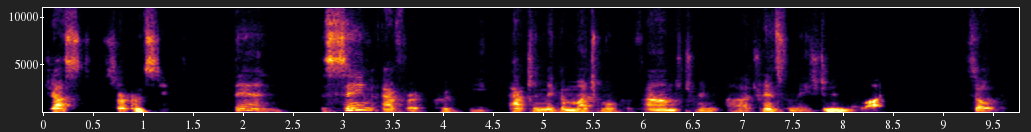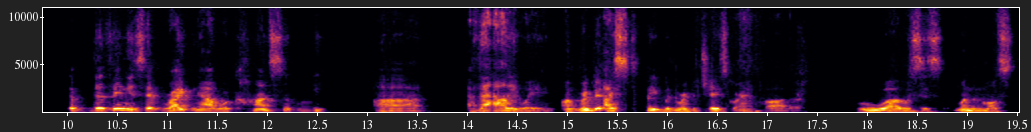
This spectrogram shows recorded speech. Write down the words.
just circumstance, then the same effort could be actually make a much more profound uh, transformation in your life. So the, the thing is that right now we're constantly uh, evaluating. Um, I studied with Rinpoche's grandfather, who uh, was this, one of the most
